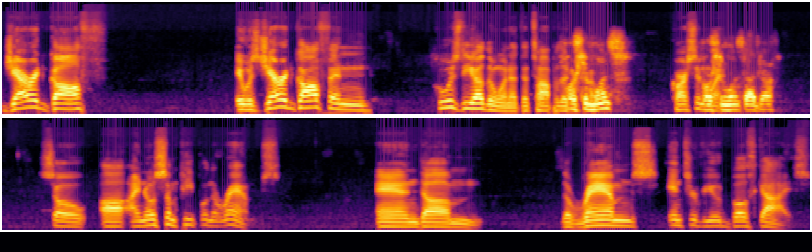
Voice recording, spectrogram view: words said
Jared Goff. It was Jared Goff and who was the other one at the top of the Carson Wentz. Carson, Carson Wentz. Wentz that draft. So uh, I know some people in the Rams, and um, the Rams interviewed both guys.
